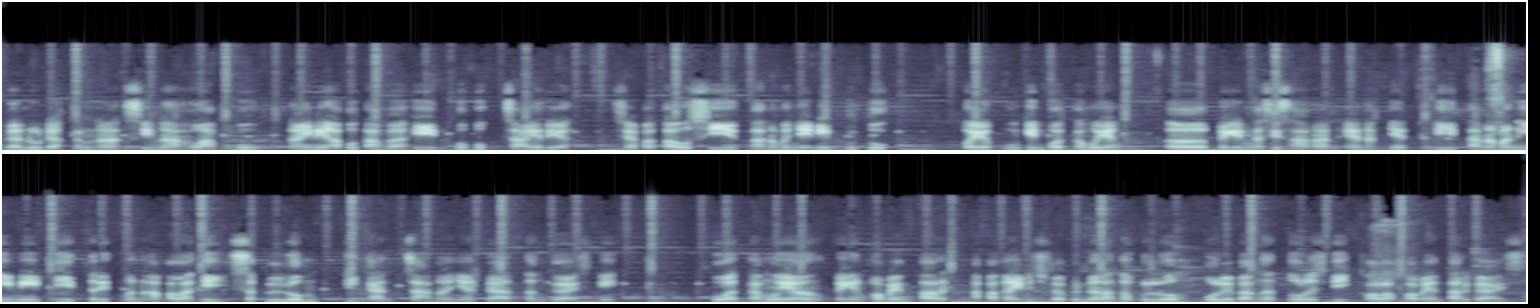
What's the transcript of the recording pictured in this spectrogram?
dan udah kena sinar lampu. Nah, ini aku tambahin pupuk cair ya. Siapa tahu si tanamannya ini butuh. Oh ya, mungkin buat kamu yang uh, pengen ngasih saran, enaknya di tanaman ini di treatment apa lagi sebelum ikan cananya datang guys nih. Buat kamu yang pengen komentar apakah ini sudah benar atau belum, boleh banget tulis di kolom komentar guys.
